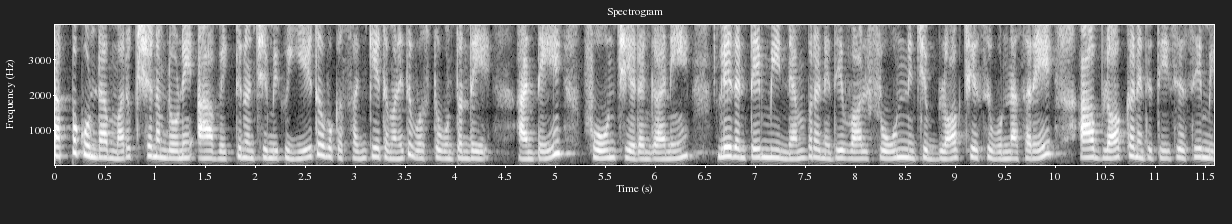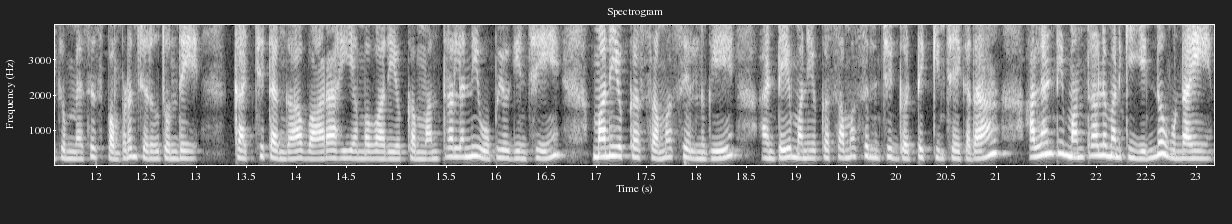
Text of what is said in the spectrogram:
తప్పకుండా మరుక్షణంలోనే ఆ వ్యక్తి నుంచి మీకు ఏదో ఒక సంకేతం అనేది వస్తూ ఉంటుంది. అంటే ఫోన్ చేయడం కానీ లేదంటే మీ నెంబర్ అనేది వాళ్ళ ఫోన్ నుంచి బ్లాక్ చేసి ఉన్నా సరే ఆ బ్లాక్ అనేది తీసేసి మీకు మెసేజ్ పంపడం జరుగుతుంది. ఖచ్చితంగా వారాహి అమ్మవారి యొక్క మంత్రాలన్నీ ఉపయోగించి మన యొక్క సమస్యలకి అంటే మన యొక్క సమస్యల నుంచి గట్టెక్కించే కదా అలాంటి మంత్రాలు మనకి ఎన్నో ఉన్నాయి.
